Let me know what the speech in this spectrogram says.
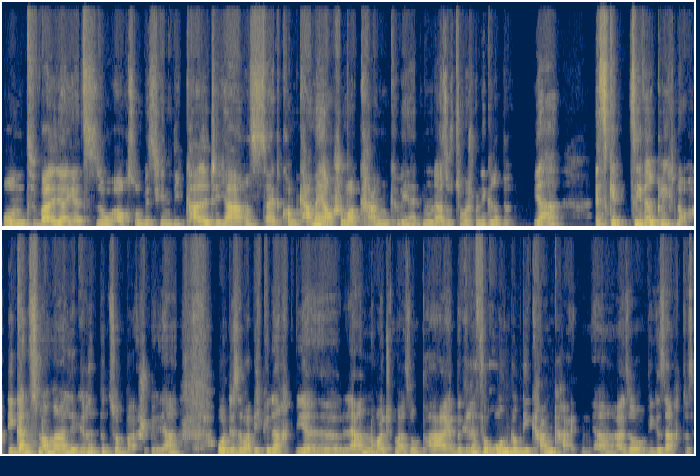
Und weil ja jetzt so auch so ein bisschen die kalte Jahreszeit kommt, kann man ja auch schon mal krank werden. Also zum Beispiel eine Grippe. Ja, es gibt sie wirklich noch, die ganz normale Grippe zum Beispiel, ja. Und deshalb habe ich gedacht, wir äh, lernen heute mal so ein paar Begriffe rund um die Krankheiten, ja. Also wie gesagt, das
